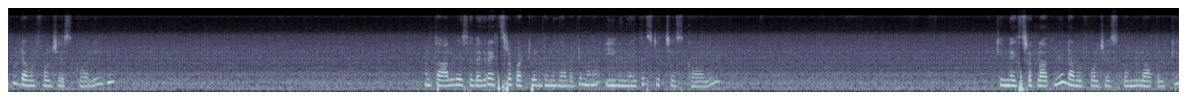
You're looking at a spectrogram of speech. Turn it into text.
ఇప్పుడు డబుల్ ఫోల్డ్ చేసుకోవాలి. ఇది మనం వేసే దగ్గర ఎక్స్ట్రా పట్టి ఉంటుంది కాబట్టి మనం ఈ విధంగా అయితే స్టిచ్ చేసుకోవాలి. కింద ఎక్స్ట్రా క్లాత్ని డబుల్ ఫోల్డ్ చేసుకోండి లోపలికి.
